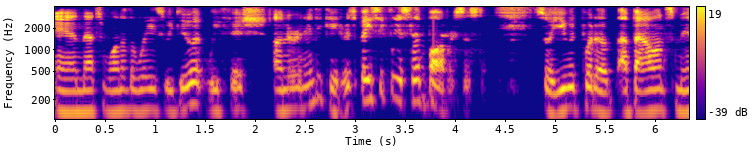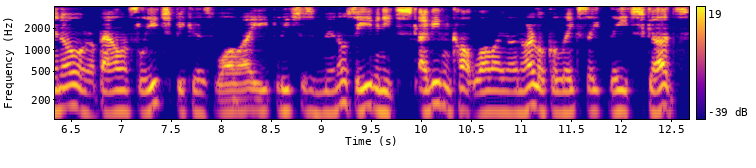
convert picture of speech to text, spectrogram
and that's one of the ways we do it. We fish under an indicator. It's basically a slip bobber system. So you would put a, a balanced minnow or a balanced leech because walleye eat leeches and minnows. They even eat. I've even caught walleye on our local lakes. They, they eat scuds.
